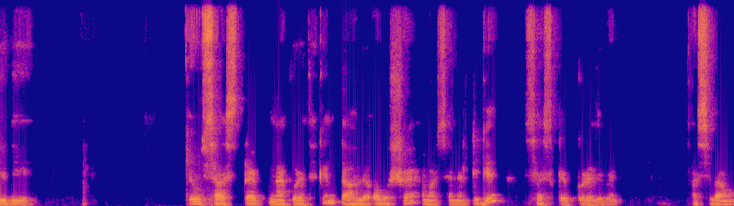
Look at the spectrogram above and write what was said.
যদি কেউ সাবস্ক্রাইব না করে থাকেন তাহলে অবশ্যই আমার চ্যানেলটিকে সাবস্ক্রাইব করে দেবেন। আসসালামু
